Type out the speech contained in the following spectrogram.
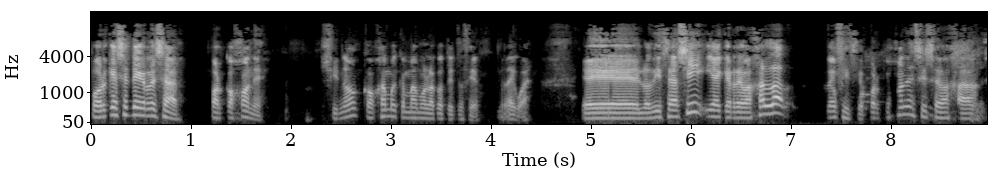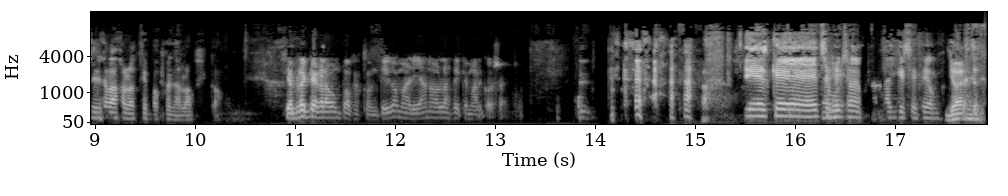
¿por qué se tiene que rezar? Por cojones. Si no, cogemos y quemamos la Constitución. Me da igual. Eh, lo dice así y hay que rebajarla de oficio. Por cojones si se baja, si se bajan los tiempos penológicos. Siempre que grabo un poco contigo, Mariano, hablas de quemar cosas. sí, es que he hecho mucha adquisición. Yo este,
